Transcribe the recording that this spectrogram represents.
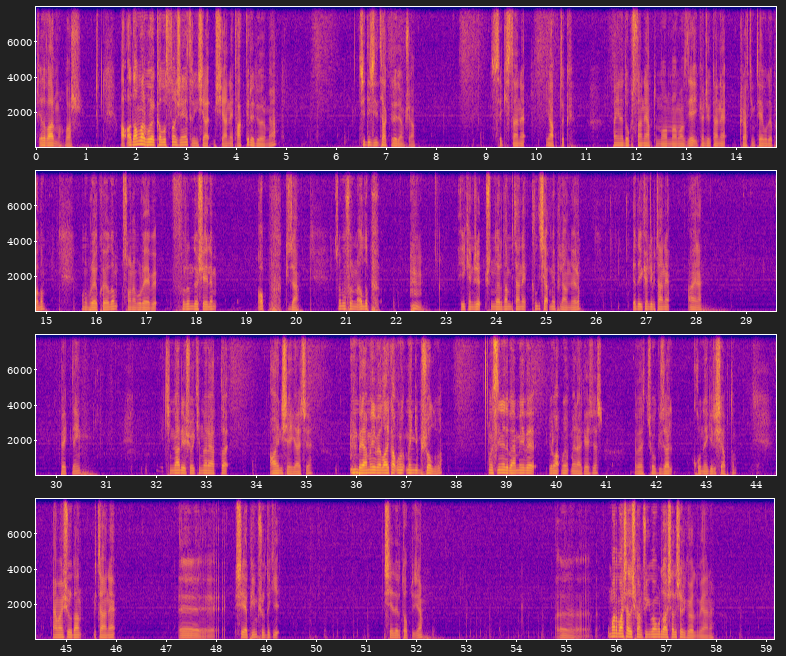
Ya da var mı? Var. Adamlar buraya cobblestone generator inşa etmiş yani takdir ediyorum ya. Ciddi ciddi takdir ediyorum şu an. 8 tane yaptık. Ben yine 9 tane yaptım normal olmaz diye. İlk önce bir tane crafting table yapalım. Onu buraya koyalım. Sonra buraya bir fırın döşeyelim. Hop güzel. Sonra bu fırını alıp ilk önce şunlardan bir tane kılıç yapmayı planlıyorum. Ya da ilk önce bir tane aynen. Bekleyin. Kimler yaşıyor kimler hayatta aynı şey gerçi. Beğenmeyi ve like atmayı unutmayın gibi bir şey oldu bu. Ama yine de beğenmeyi ve yorum atmayı unutmayın arkadaşlar. Evet çok güzel konuya giriş yaptım. Hemen şuradan bir tane eee, şey yapayım. Şuradaki şeyleri toplayacağım. Eee, umarım aşağı düşmem çünkü ben burada aşağı düşerek öldüm yani.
